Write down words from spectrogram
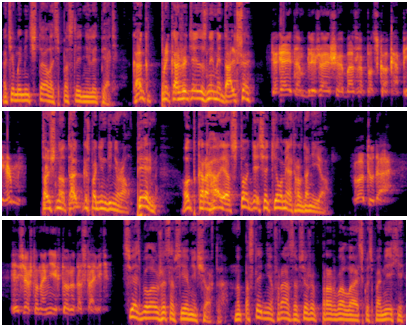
о чем и мечталось последние лет пять. «Как прикажете с ними дальше?» Какая там ближайшая база подскока? Пермь? «Точно так, господин генерал. Пермь. От Карагая 110 километров до нее». Вот туда. И все, что на них, тоже доставить. Связь была уже совсем не к черту, но последняя фраза все же прорвалась сквозь помехи,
